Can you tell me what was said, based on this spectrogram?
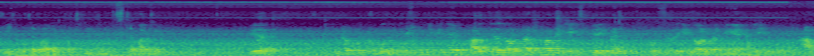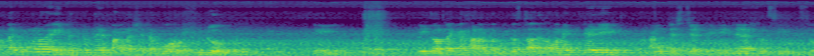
কী হতে পারে প্রথম দিন, বুঝতে পারবে ভারতীয় দলটা অনেক এক্সপেরিমেন্ট করছে এই দলটা নিয়ে আর কি আপনার কি মনে হয় এটার জন্য বাংলাদেশ একটা বড় সুযোগ এই এই দলটাকে হারানো বিকজ তাদের অনেকটাই untested in international scene so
